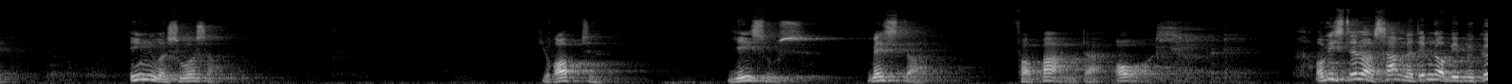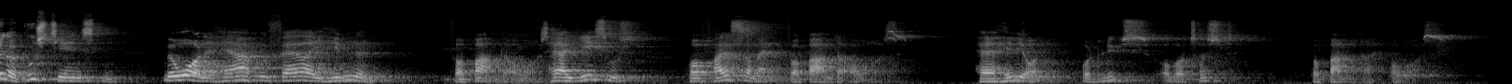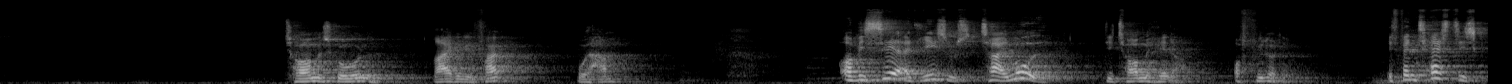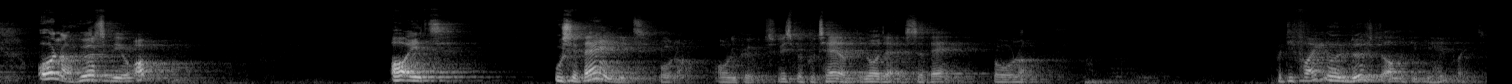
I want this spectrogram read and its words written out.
Ingen ressourcer. De råbte, Jesus, Mester, forbarm dig over os. Og vi stiller os sammen med dem, når vi begynder gudstjenesten med ordene, Herre Gud Fader i himlen, forbarm dig over os. Herre Jesus, vor frelsermand, forbarm dig over os. Herre Helligånd, vort lys og vor trøst, forbarm dig over os. Tomme skåle rækker vi frem mod ham. Og vi ser, at Jesus tager imod de tomme hænder og fylder dem. Et fantastisk under hørte vi jo om. Og et usædvanligt under oven i hvis man kunne tale om noget, der er sædvanligt på under. For de får ikke noget løfte om, at de bliver helbredt.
